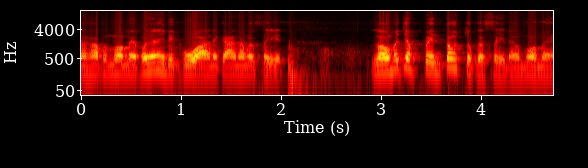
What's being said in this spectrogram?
นะครับพ่อแม่เพราะฉะนั้นอย่าไปกลัวในการทำเกษตร เราไม่จำเป็นต้องจบเกษตรนะพ่อแม่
